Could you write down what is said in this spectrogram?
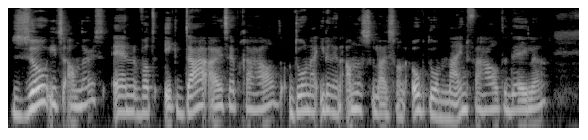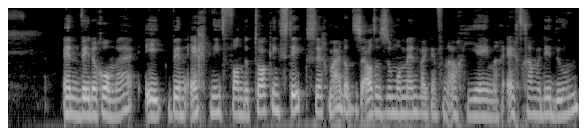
Zoiets anders. En wat ik daaruit heb gehaald, door naar iedereen anders te luisteren, ook door mijn verhaal te delen, en wederom, hè, ik ben echt niet van de talking stick, zeg maar. Dat is altijd zo'n moment waar ik denk van, ach maar echt gaan we dit doen?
